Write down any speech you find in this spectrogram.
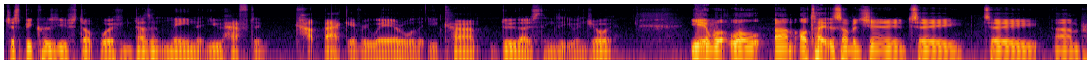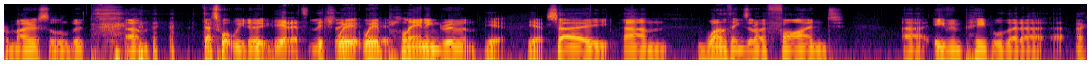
Just because you've stopped working doesn't mean that you have to cut back everywhere or that you can't do those things that you enjoy. Yeah, well, well um, I'll take this opportunity to to um, promote us a little bit. Um, that's what we do. Yeah, that's literally We're, we're yeah. planning driven. yeah, yeah, So um, one of the things that I find, uh, even people that are, are,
